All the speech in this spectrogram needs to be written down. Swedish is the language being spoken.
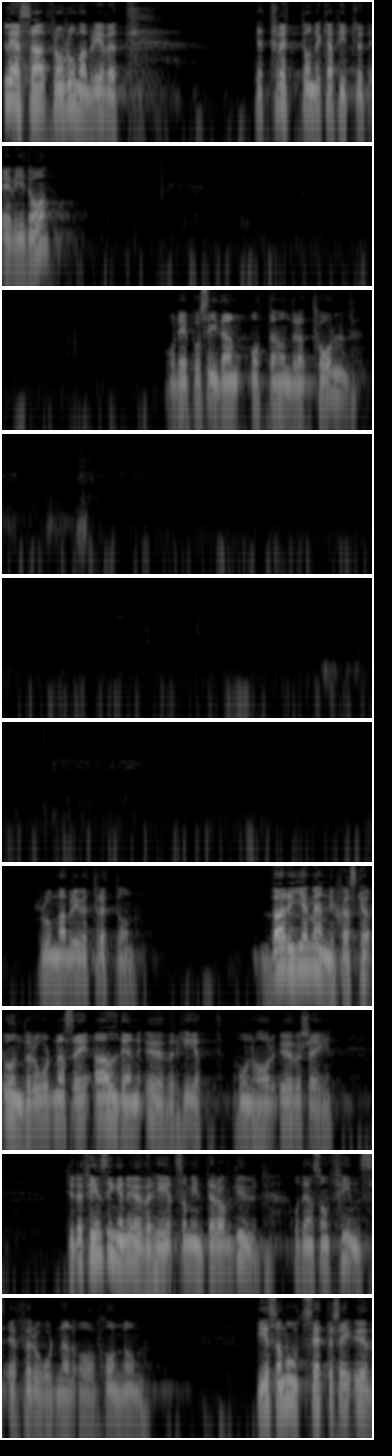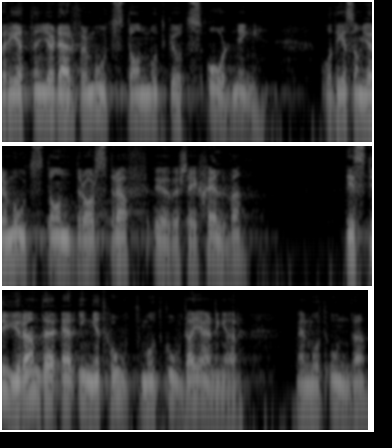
läsa från Romarbrevet. Det trettonde kapitlet är vi idag. Och det är på sidan 812. Romarbrevet 13. Varje människa ska underordna sig all den överhet hon har över sig. Ty det finns ingen överhet som inte är av Gud, och den som finns är förordnad av honom. De som motsätter sig överheten gör därför motstånd mot Guds ordning, och de som gör motstånd drar straff över sig själva. Det styrande är inget hot mot goda gärningar, men mot onda.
